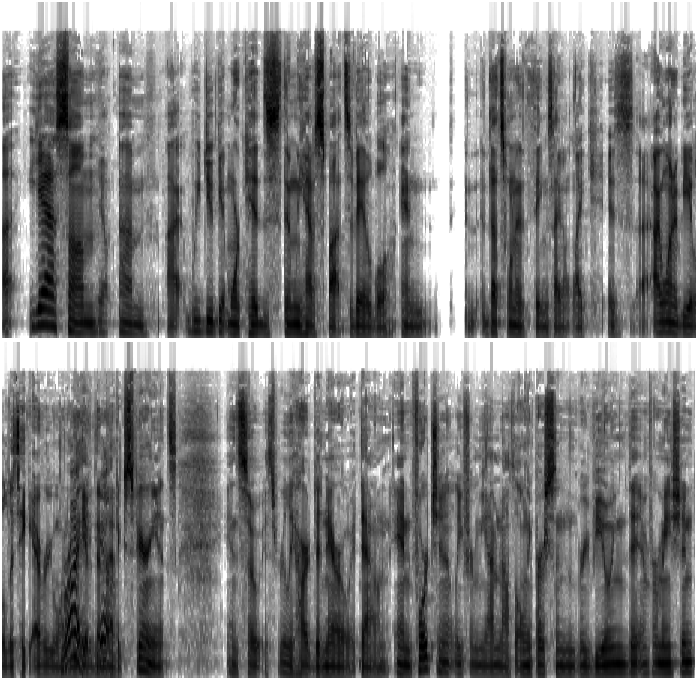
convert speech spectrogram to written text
Uh, yeah, some. Yep. Um, I, we do get more kids than we have spots available, and that's one of the things I don't like is I want to be able to take everyone right, and give them yeah. that experience. And so it's really hard to narrow it down. And fortunately for me, I'm not the only person reviewing the information.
